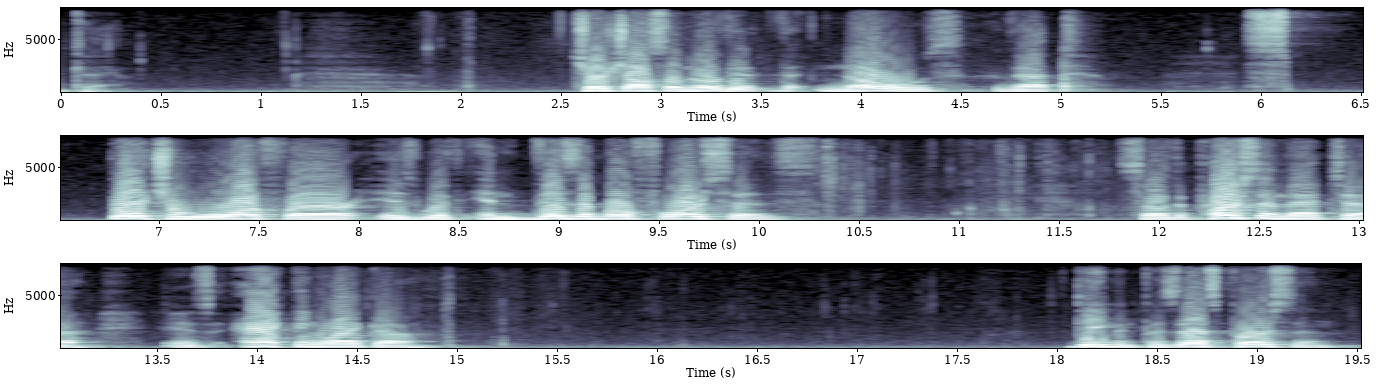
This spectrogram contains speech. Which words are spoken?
Okay. Church also know that, knows that spiritual warfare is with invisible forces. So the person that uh, is acting like a demon possessed person,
